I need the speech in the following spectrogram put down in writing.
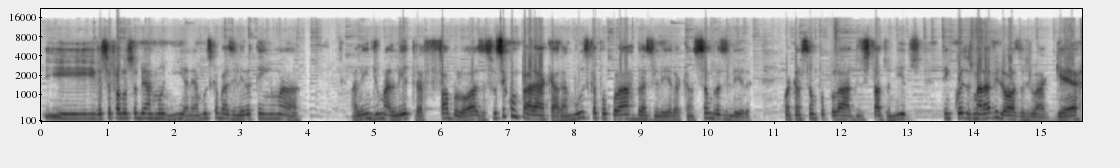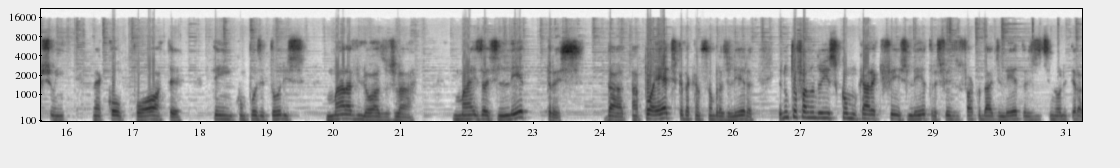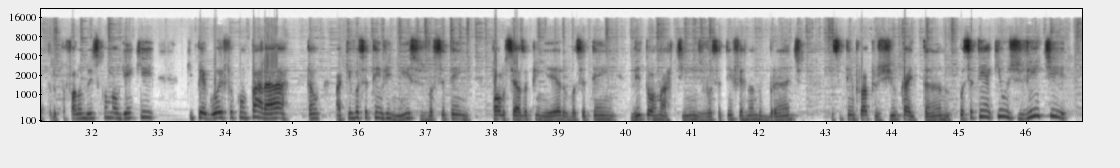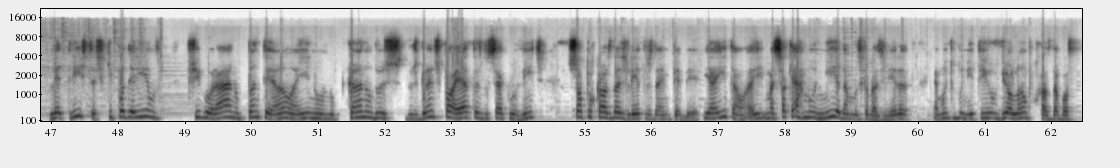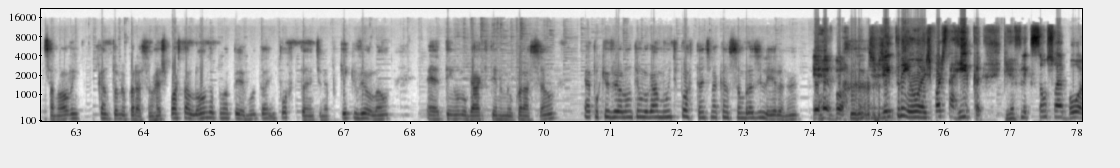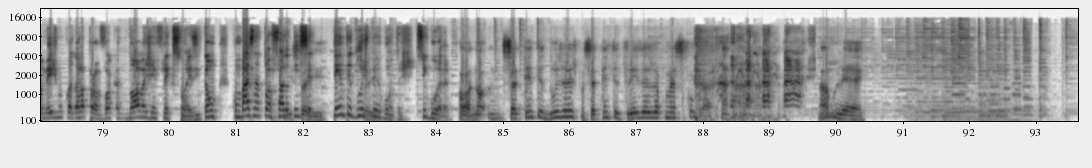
E você falou sobre a harmonia, né? A música brasileira tem uma além de uma letra fabulosa. Se você comparar, cara, a música popular brasileira, a canção brasileira, com a canção popular dos Estados Unidos, tem coisas maravilhosas lá. Gershwin, né, Cole Porter, tem compositores maravilhosos lá. Mas as letras, da, a poética da canção brasileira, eu não estou falando isso como um cara que fez letras, fez faculdade de letras, ensinou literatura. Estou falando isso como alguém que que pegou e foi comparar. Então, Aqui você tem Vinícius, você tem Paulo César Pinheiro, você tem Vitor Martins, você tem Fernando Brant, você tem o próprio Gil Caetano. Você tem aqui uns 20 letristas que poderiam figurar no panteão aí, no, no cânon dos, dos grandes poetas do século XX, só por causa das letras da MPB. E aí, então, aí, mas só que a harmonia da música brasileira é muito bonita e o violão, por causa da bossa nova, encantou meu coração. Resposta longa para uma pergunta importante, né? Por que, que o violão é, tem um lugar que tem no meu coração? É porque o violão tem um lugar muito importante na canção brasileira, né? É, bom, de jeito nenhum, a resposta rica. Que reflexão só é boa mesmo quando ela provoca novas reflexões. Então, com base na tua fala, Isso eu tenho aí. 72 perguntas. Segura. Ó, no, 72 eu respondo, 73 eu já começo a cobrar. ah, moleque.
